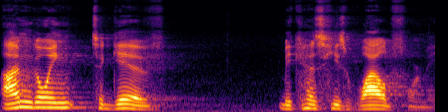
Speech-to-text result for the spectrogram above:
I'm going to give because he's wild for me.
